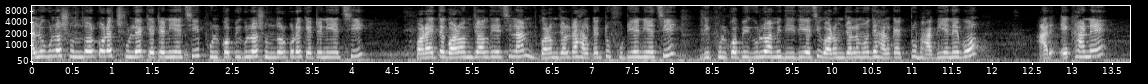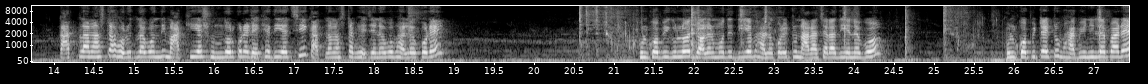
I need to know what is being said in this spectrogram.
আলুগুলো সুন্দর করে ছুলে কেটে নিয়েছি। ফুলকপিগুলো সুন্দর করে কেটে নিয়েছি। কড়াইতে গরম জল দিয়েছিলাম। গরম জলটা হালকা একটু ফুটিয়ে নিয়েছি। দিয়ে ফুলকপিগুলো আমি দিয়ে দিয়েছি। গরম জলের মধ্যে হালকা একটু ভাবিয়ে নেব। আর এখানে কাতলা মাছটা হলুদ লবণ দিয়ে মাখিয়ে সুন্দর করে রেখে দিয়েছি। কাতলা মাছটা ভেজে নেব ভালো করে। ফুলকপিগুলো জলের মধ্যে দিয়ে ভালো করে একটু নাড়াচাড়া দিয়ে নেব। ফুলকপিটা একটু ভাবিয়ে নিলে পারে।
